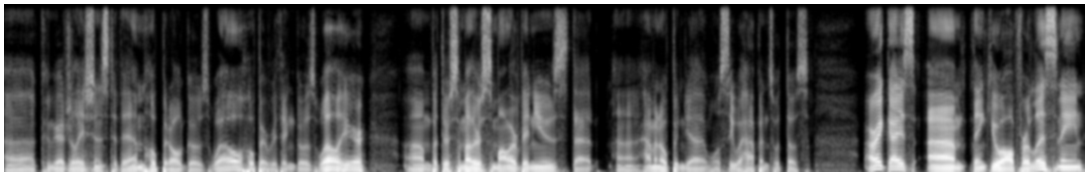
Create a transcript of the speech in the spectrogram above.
uh, congratulations to them. Hope it all goes well. Hope everything goes well here. Um, but there's some other smaller venues that uh, haven't opened yet. We'll see what happens with those. All right, guys. Um, thank you all for listening,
